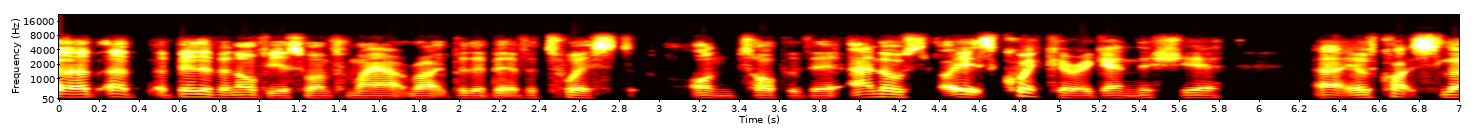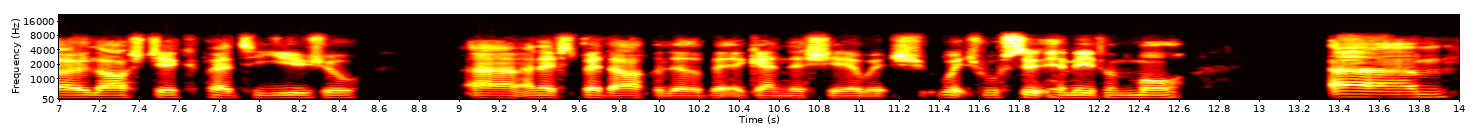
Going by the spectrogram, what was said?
a, a, a, bit of an obvious one for my outright, but a bit of a twist on top of it, and also it's quicker again this year. Uh, it was quite slow last year compared to usual, uh, and they've sped up a little bit again this year, which which will suit him even more. Um,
